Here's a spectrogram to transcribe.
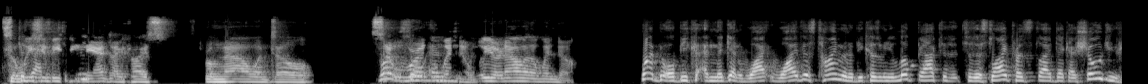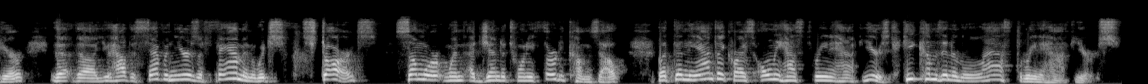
So we should be seeing the Antichrist from now until. So right, we're so, in the window. We are now in the window. Right, well, because, and again, why why this time window? Because when you look back to the to the slide slide deck I showed you here, the, the you have the seven years of famine, which starts somewhere when Agenda 2030 comes out, but then the Antichrist only has three and a half years. He comes in in the last three and a half years.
